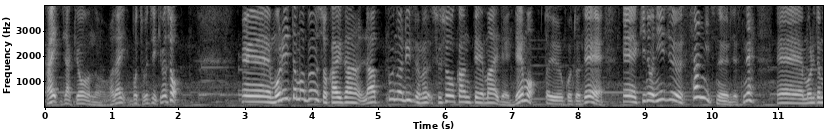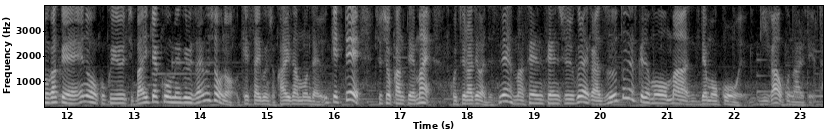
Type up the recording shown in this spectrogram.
はい。じゃあ今日の話題、ぼちぼち行きましょう。えー、森友文書改ざん、ラップのリズム、首相官邸前でデモということで、えー、昨日23日の夜ですね、えー、森友学園への国有地売却をめぐる財務省の決裁文書改ざん問題を受けて、首相官邸前、こちらではですね、まあ、先々週ぐらいからずっとですけども、まあ、デモ抗議が行われていると。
